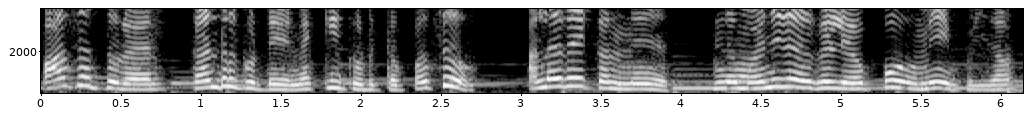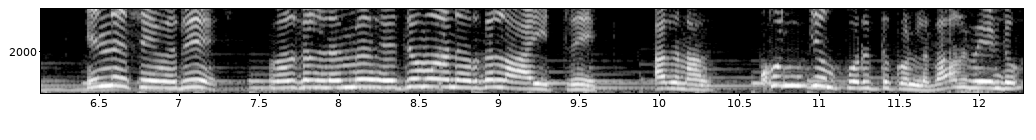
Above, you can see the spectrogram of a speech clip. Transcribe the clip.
பாசத்துடன் கன்றுக்குட்டியை நக்கி கொடுத்த பசு அளவே கண்ணு இந்த மனிதர்கள் எப்பவுமே இப்படிதான். என்ன செய்வது? இவர்கள் நம்ம எஜமானர்கள் ஆயிற்றே. அதனால் கொஞ்சம் பொறுத்து கொள்ளதான் வேண்டும்.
